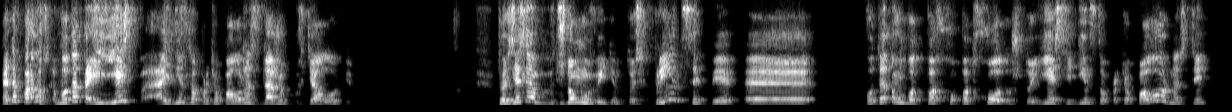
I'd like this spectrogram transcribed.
Это парадокс. Вот это и есть единство противоположности даже в теологии. То есть, если что мы увидим? То есть, в принципе, э, вот этому вот подходу, что есть единство противоположностей,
